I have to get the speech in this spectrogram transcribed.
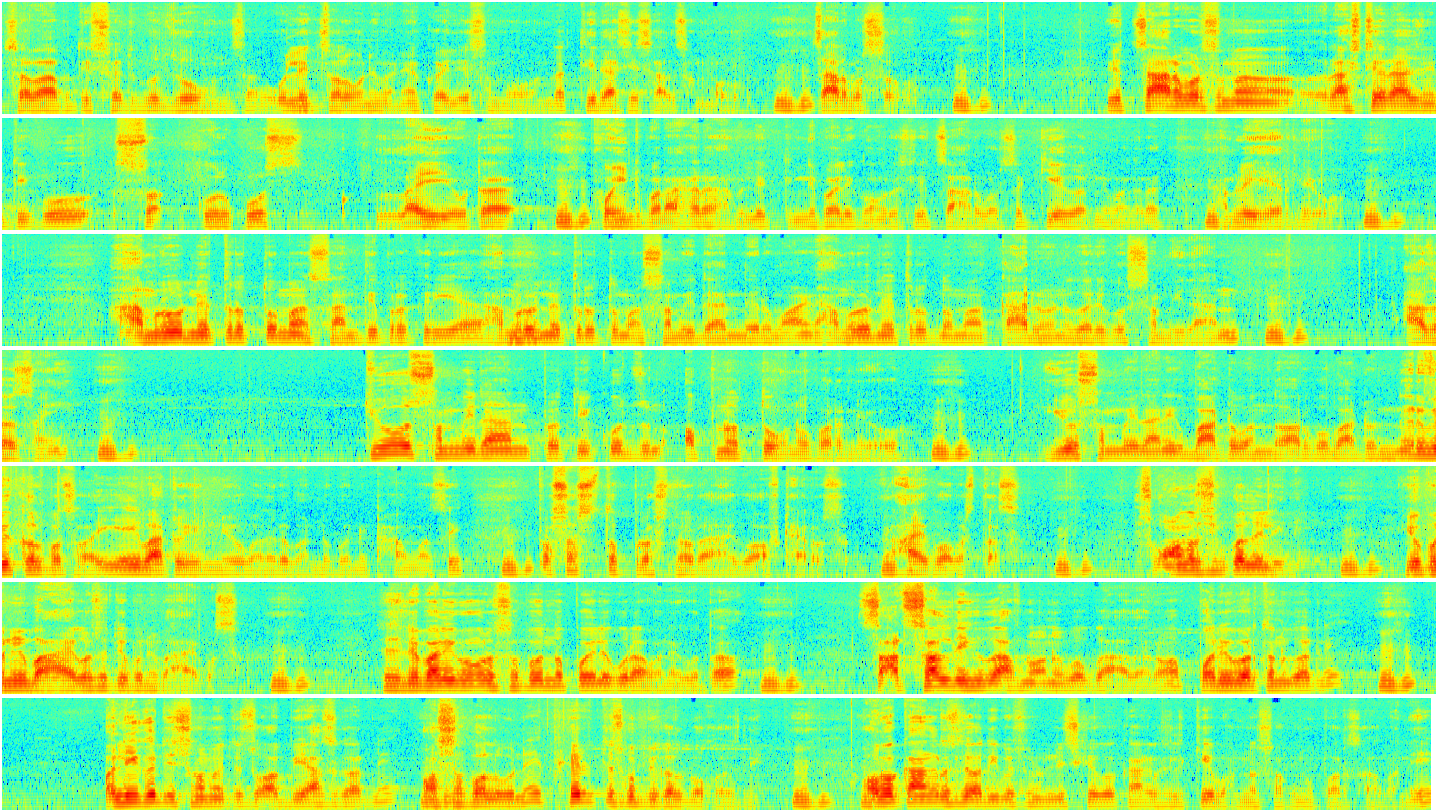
सभापति सहितको जो हुन्छ उसले चलाउने भनेको कहिलेसम्म हो भन्दा तिरासी सालसम्म हो चार वर्ष हो। यो चार वर्षमा राष्ट्रिय राजनीतिको कुरोको लाई एउटा पोइन्टमा राखेर हामीले नेपाली कङ्ग्रेसले चार वर्ष के गर्ने भनेर हामीले हेर्ने हो। हाम्रो नेतृत्वमा शान्ति प्रक्रिया हाम्रो नेतृत्वमा संविधान निर्माण हाम्रो नेतृत्वमा कार्यान्वयन गरेको संविधान आज चाहिँ त्यो संविधानप्रतिको जुन अपनत्व हुनुपर्ने हो यो संवैधानिक बाटोभन्दा अर्को बाटो निर्विकल्प छ है यही बाटो हिँड्ने हो भनेर भन्नुपर्ने ठाउँमा चाहिँ प्रशस्त प्रश्नहरू आएको अप्ठ्यारो छ आएको अवस्था छ। यसको अनरसिप कसले लिने? यो पनि भएको छ त्यो पनि भएको छ। नेपाली कङ्ग्रेस सबभन्दा पहिलो कुरा भनेको त सात सालदेखिको आफ्नो अनुभवको आधारमा परिवर्तन गर्ने अलिकति समय त्यसको अभ्यास गर्ने असफल हुने फेरि त्यसको विकल्प खोज्ने। अब काङ्ग्रेसले अधिवेशन निस्केको काङ्ग्रेसले के भन्न सक्नुपर्छ भने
